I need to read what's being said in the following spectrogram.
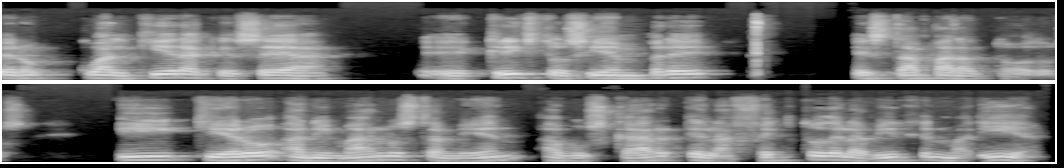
pero cualquiera que sea, eh, Cristo siempre está para todos. Y quiero animarlos también a buscar el afecto de la Virgen María.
